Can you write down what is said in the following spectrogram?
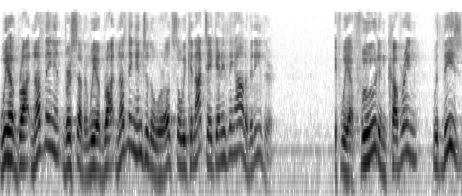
We have brought nothing in, verse 7, we have brought nothing into the world, so we cannot take anything out of it either. If we have food and covering, With these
